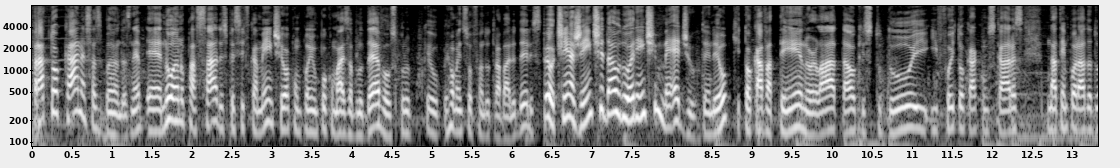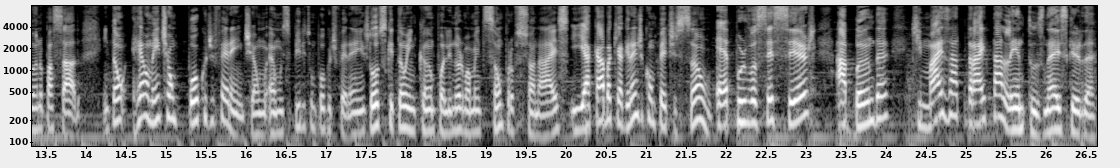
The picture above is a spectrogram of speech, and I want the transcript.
para tocar nessas bandas, né? É, no ano passado, especificamente, eu acompanho um pouco mais a Blue Devil Devils, porque eu realmente sou fã do trabalho deles. Meu, tinha gente da, do Oriente Médio, entendeu? Que tocava tenor lá tal, que estudou e, e, foi tocar com os caras na temporada do ano passado. Então, realmente é um pouco diferente, é um, é um espírito um pouco diferente. Todos que estão em campo ali normalmente são profissionais e acaba que a grande competição é por você ser a banda que mais atrai talentos, né, esquerda?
